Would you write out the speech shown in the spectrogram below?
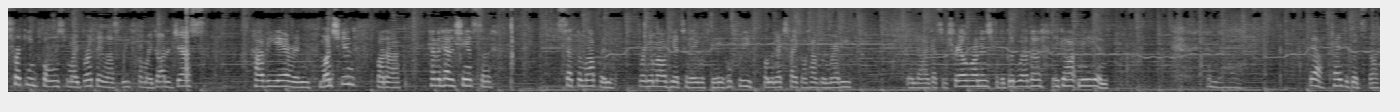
trekking poles for my birthday last week from my daughter Jess, Javier, and Munchkin, but uh, haven't had a chance to set them up and bring them out here today with me. Hopefully on the next hike I'll have them ready. And uh, I got some trail runners for the good weather they got me, and and uh, yeah, kinds of good stuff.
